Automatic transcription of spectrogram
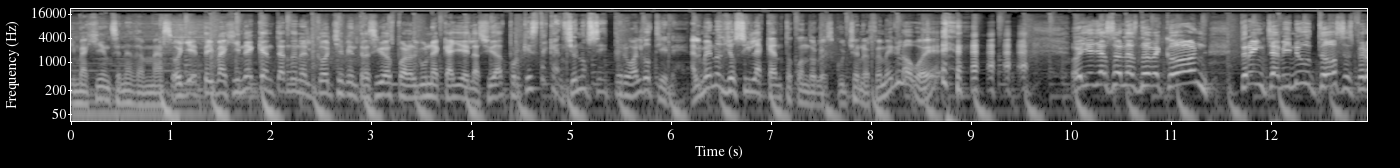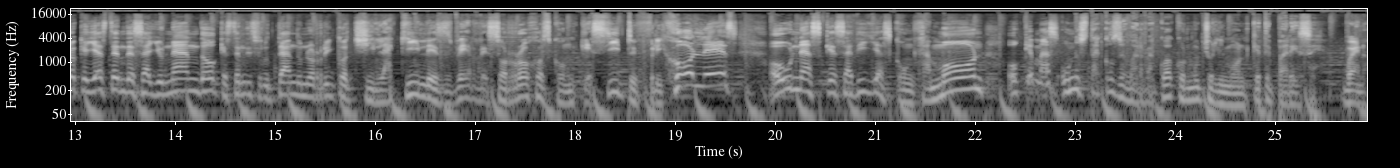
Imagínense nada más. Oye, te imaginé cantando en el coche mientras ibas por alguna calle de la ciudad, porque esta canción no sé, pero algo tiene. Al menos yo sí la canto cuando lo escucho en FM Globo, ¿eh? Oye, ya son las 9 con 30 minutos. Espero que ya estén desayunando, que estén disfrutando unos ricos chilaquiles verdes o rojos con quesito y frijoles, o unas quesadillas con jamón, o qué más, unos tacos de barbacoa con mucho limón. ¿Qué te parece? Bueno,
